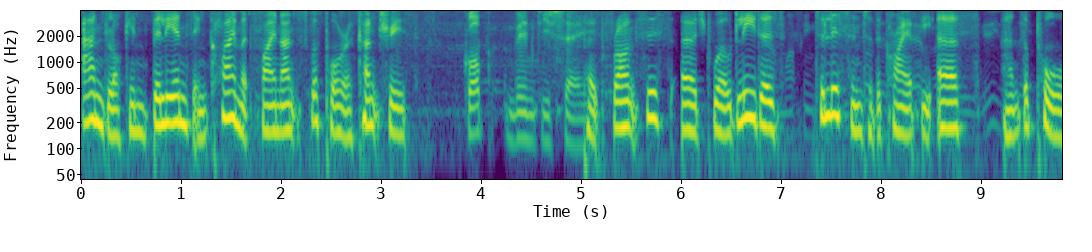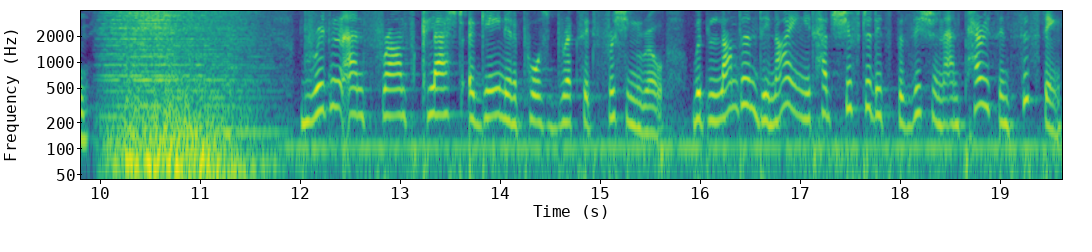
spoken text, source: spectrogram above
and lock in billions in climate finance for poorer countries. Pope Francis urged world leaders to listen to the cry of the earth and the poor. Britain and France clashed again in a post-Brexit fishing row, with London denying it had shifted its position and Paris insisting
